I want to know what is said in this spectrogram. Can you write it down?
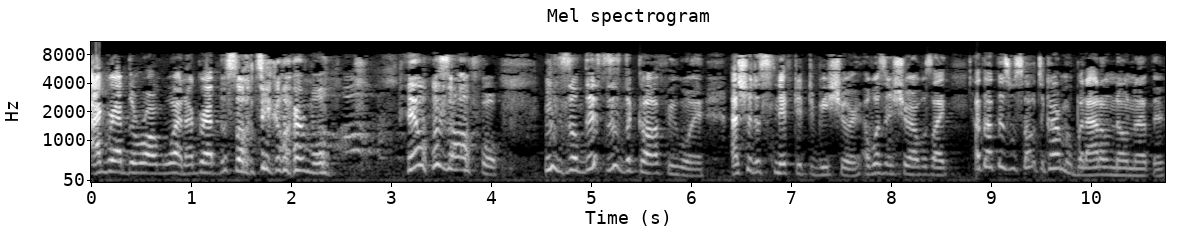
I grabbed the wrong one. I grabbed the salted caramel. It was awful. So this is the coffee one. I should have sniffed it to be sure. I wasn't sure. I was like, I thought this was salted caramel, but I don't know nothing.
